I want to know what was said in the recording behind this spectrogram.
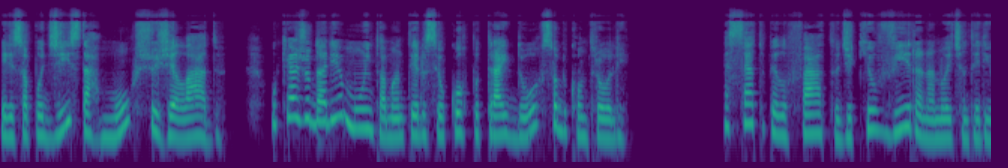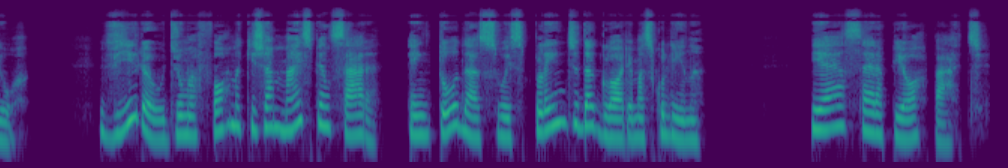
Ele só podia estar murcho e gelado, o que ajudaria muito a manter o seu corpo traidor sob controle. Exceto pelo fato de que o vira na noite anterior. Vira-o de uma forma que jamais pensara, em toda a sua esplêndida glória masculina. E essa era a pior parte.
